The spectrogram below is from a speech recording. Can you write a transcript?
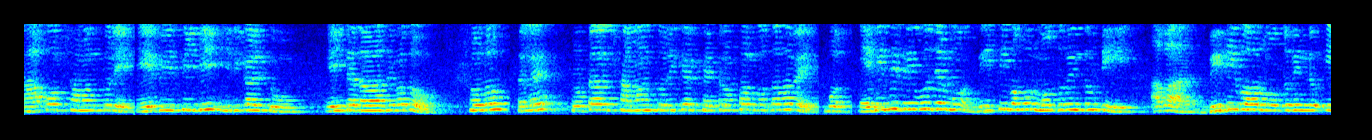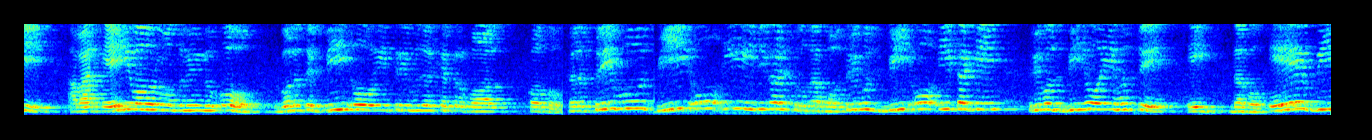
হাফ অফ সমান্তরে এ বি সামান্তরিক ABCD ইজিক্যাল টু এইটা দেওয়া আছে কত? 16 তাহলে টোটাল সামান্তরিকের ক্ষেত্রফল কত হবে? এবিসি ত্রিভুজের বিসি বাহুর মধ্যবিন্দু ডি আবার বিডি বাহুর মধ্যবিন্দু ই আবার এই বাহুর মধ্যবিন্দু ও বলেছে বি ও ই ত্রিভুজের ক্ষেত্রফল কত? তাহলে ত্রিভুজ বিওই ইজিক্যাল টু দেখো, ত্রিভুজ বিওই টা কি? ত্রিভুজ বি ও ই হচ্ছে এই, দেখো এ বি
